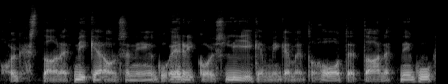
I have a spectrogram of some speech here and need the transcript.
oikeastaan, että mikä on se niin kuin erikoisliike, minkä me tuohon otetaan. Että niin kuin,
